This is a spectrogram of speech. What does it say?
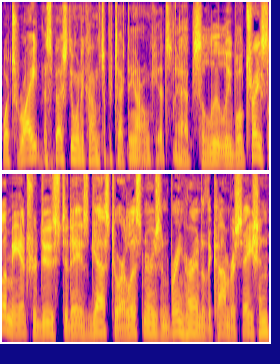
what's right, especially when it comes to protecting our own kids. Absolutely. Well, Trace, let me introduce today's guest to our listeners and bring her into the conversation.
